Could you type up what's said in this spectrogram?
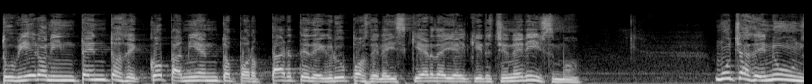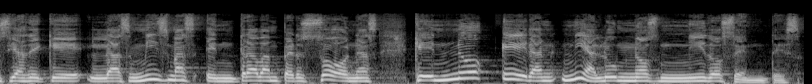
tuvieron intentos de copamiento por parte de grupos de la izquierda y el kirchnerismo muchas denuncias de que las mismas entraban personas que no eran ni alumnos ni docentes.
